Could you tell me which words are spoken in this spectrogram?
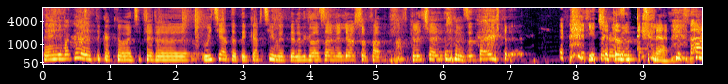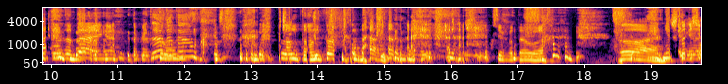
Я не могу это как его теперь э, уйти от этой картины перед глазами Леша под включает The Tiger. И что-то знателя. Да, И такой... тон Да, да, Типа того. Что еще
